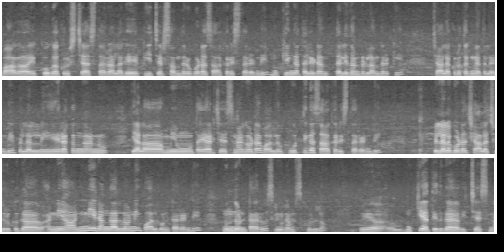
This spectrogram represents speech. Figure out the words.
బాగా ఎక్కువగా కృషి చేస్తారు. అలాగే టీచర్స్ అందరూ కూడా సహకరిస్తారండి. ముఖ్యంగా తల్లిద తల్లిదండ్రులందరికీ చాలా కృతజ్ఞతలండి. పిల్లల్ని ఏ రకంగానూ ఎలా మేము తయారు చేసినా కూడా వాళ్ళు పూర్తిగా సహకరిస్తారండి. పిల్లలు కూడా చాలా చురుకుగా అన్ని అన్ని రంగాల్లోని పాల్గొంటారండి. ముందుంటారు శ్రీరామ్ స్కూల్లో. ముఖ్య అతిథిగా ఇచ్చేసిన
